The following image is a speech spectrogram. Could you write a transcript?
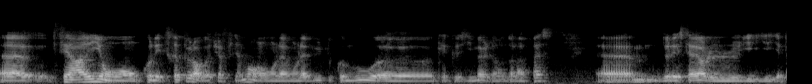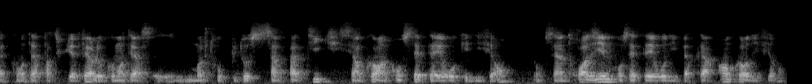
Euh, Ferrari, on, connaît très peu leur voiture, finalement, on l'a vu tout comme vous, euh, quelques images dans, la presse. Euh, de l'extérieur, il n'y a pas de commentaire particulier à faire. Le commentaire, moi, je trouve plutôt sympathique. C'est encore un concept aéro qui est différent. Donc, c'est un troisième concept aéro d'hypercar encore différent.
